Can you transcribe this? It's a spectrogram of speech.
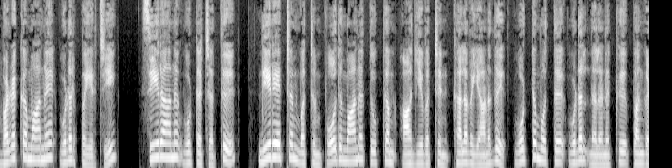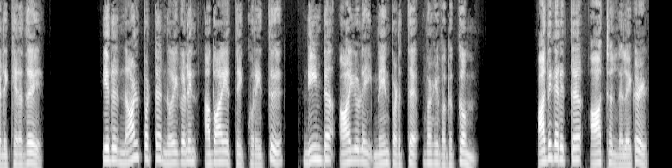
வழக்கமான உடற்பயிற்சி சீரான ஊட்டச்சத்து நீரேற்றம் மற்றும் போதுமான தூக்கம் ஆகியவற்றின் கலவையானது ஒட்டுமொத்த உடல் நலனுக்கு பங்களிக்கிறது. இது நாள்பட்ட நோய்களின் அபாயத்தை குறைத்து நீண்ட ஆயுளை மேம்படுத்த வழிவகுக்கும். அதிகரித்த ஆற்றல் நிலைகள்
